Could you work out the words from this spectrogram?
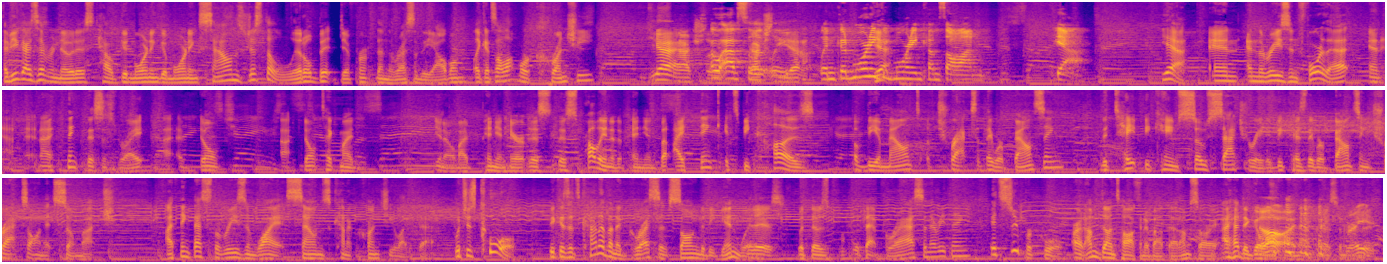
Have you guys ever noticed how Good Morning, Good Morning sounds just a little bit different than the rest of the album? Like it's a lot more crunchy. Yeah, actually. Oh, absolutely. Actually, yeah. When Good Morning, Yeah. Good Morning comes on, yeah. Yeah, and and the reason for that, and and I think this is right. I I don't I don't take my you know my opinion here. This this is probably an opinion, but I think it's because of the amount of tracks that they were bouncing. The tape became so saturated because they were bouncing tracks on it so much. I think that's the reason why it sounds kind of crunchy like that, which is cool because it's kind of an aggressive song to begin with It is. with those with that brass and everything. It's super cool. All right, I'm done talking about that. I'm sorry. I had to go No, off I on that. think that's great.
